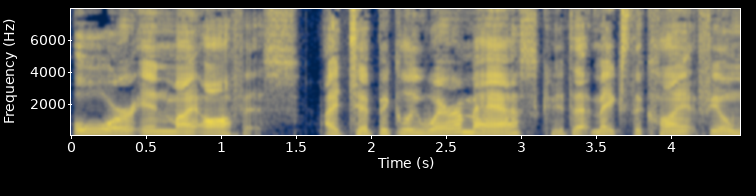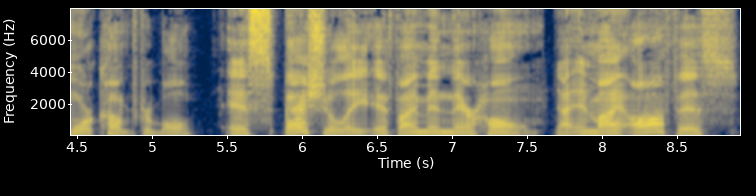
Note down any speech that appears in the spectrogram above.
or in my office. I typically wear a mask if that makes the client feel more comfortable, especially if I'm in their home. Now, in my office,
